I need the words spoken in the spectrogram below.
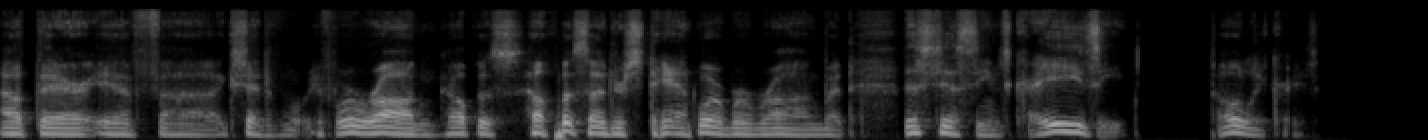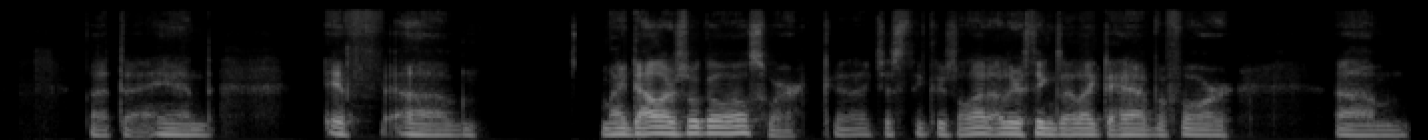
out there if uh like I said if, if, we're wrong help us help us understand where we're wrong. But this just seems crazy totally crazy. But uh, and if um my dollars will go elsewhere because i just think there's a lot of other things i like to have before um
